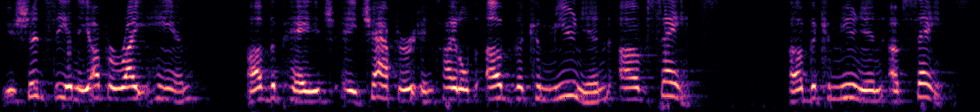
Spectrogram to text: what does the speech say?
You should see in the upper right hand of the page a chapter entitled Of the Communion of Saints. Of the Communion of Saints.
